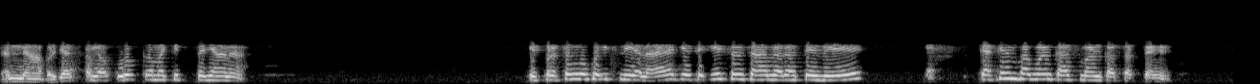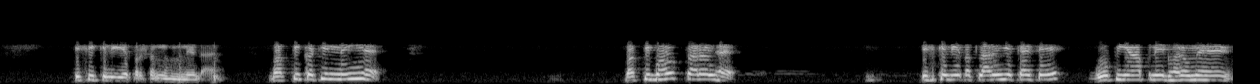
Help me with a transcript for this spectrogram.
धन्या प्रजात्य उरक्रम चित्त जाना। इस प्रसंग को इसलिए लाया जैसे इस संसार में रहते हुए कैसे हम भगवान का स्मरण कर सकते हैं? इसी के लिए प्रसंग हमने लाया। भक्ति कठिन नहीं है। भक्ति बहुत सरल है। इसके लिए बतला रही है कैसे? गोपियाँ अपने घरों में हैं।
